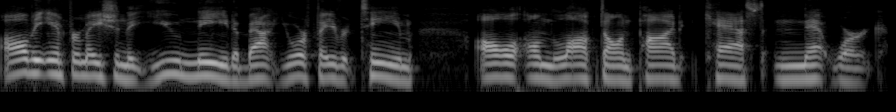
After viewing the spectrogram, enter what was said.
All the information that you need about your favorite team, all on the Locked On Podcast Network.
